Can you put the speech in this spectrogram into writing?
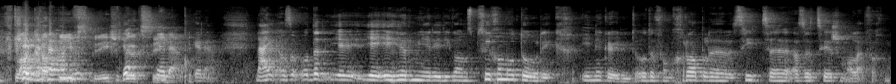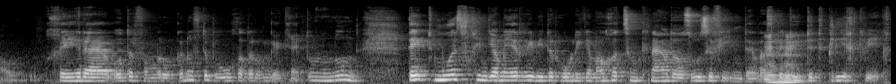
plakatives genau. Beispiel. Ja, genau, genau. Nein, also, oder je, je eher wir in die ganze Psychomotorik hineingehen, oder vom Krabbeln, Sitzen, also zuerst mal einfach mal kehren oder vom Rücken auf den Bauch oder umgekehrt und und und. Dort muss das Kind ja mehrere Wiederholungen machen, um genau das herauszufinden. Was mhm. bedeutet Gleichgewicht?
